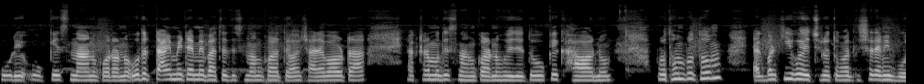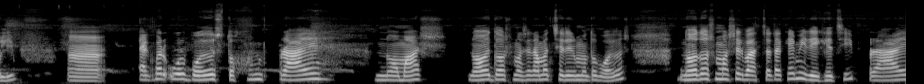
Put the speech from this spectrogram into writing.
করে ওকে স্নান করানো, ওদের টাইমে টাইমে বাচ্চাদের স্নান করাতে হয়, সাড়ে বারোটা, একটার মধ্যে স্নান করানো হয়ে যেত, ওকে খাওয়ানো। প্রথম প্রথম একবার কি হয়েছিল তোমাদের সাথে আমি বলি একবার ওর বয়স তখন প্রায় ন মাস নয় দশ মাসের আমার ছেলের মতো বয়স। ন দশ মাসের বাচ্চাটাকে আমি রেখেছি, প্রায়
